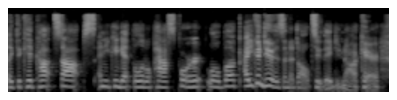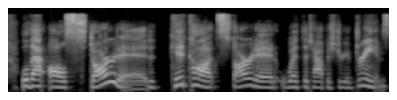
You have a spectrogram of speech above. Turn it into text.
like the kid Kidcot stops and you can get the little passport little book. Uh, you can do it as an adult too. They do not care. Well, that all started, kid Kidcot started with the Tapestry of Dreams.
